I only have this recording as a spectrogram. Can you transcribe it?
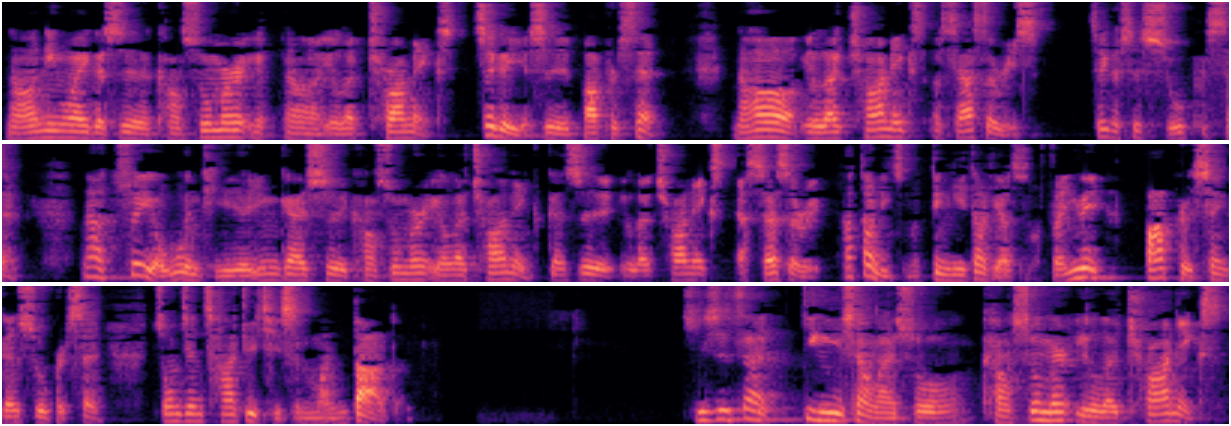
然后另外一个是 consumer 呃 electronics，这个也是八 percent，然后 electronics accessories，这个是十五 percent。那最有问题的应该是 consumer electronic 跟是 electronics accessory，它到底怎么定义？到底要怎么分？因为八 percent 跟十五 percent 中间差距其实蛮大的。其实，在定义上来说，consumer electronics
